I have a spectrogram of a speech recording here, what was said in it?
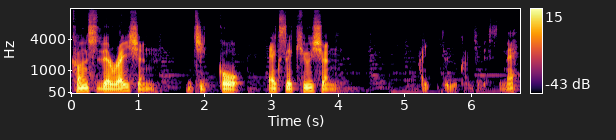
consideration、実行、execution。はい、という感じですね。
